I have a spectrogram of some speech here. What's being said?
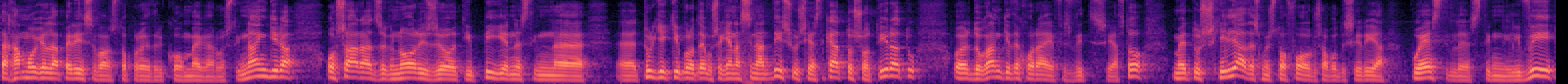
Τα χαμόγελα περίσσευαν στο Προεδρικό Μέγαρο στην Άγκυρα. Ο Σάρατζ γνώριζε ότι πήγαινε στην ε, ε, τουρκική πρωτεύουσα για να συναντήσει ουσιαστικά το σωτήρα του. Ο Ερντογάν και δεν χωράει εφησβήτηση αυτό. Με τους χιλιάδες μισθοφόρους από τη Συρία που έστειλε στην Λιβύη,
